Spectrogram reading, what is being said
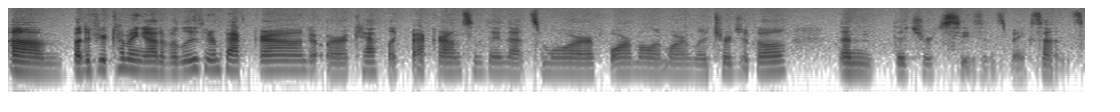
Um, but if you're coming out of a Lutheran background or a Catholic background, something that's more formal and more liturgical, then the church seasons make sense.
